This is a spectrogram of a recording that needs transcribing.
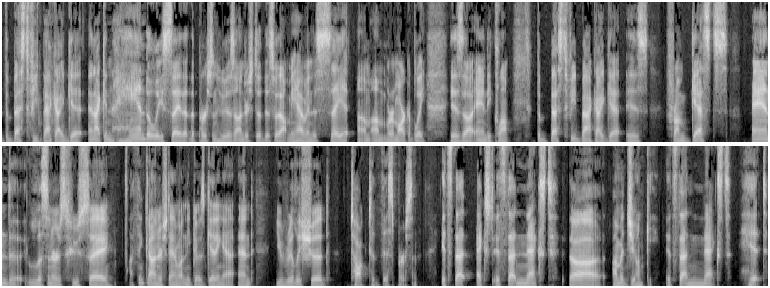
The best feedback I get, and I can handily say that the person who has understood this without me having to say it um, um, remarkably is uh, Andy Klump. The best feedback I get is from guests and listeners who say, I think I understand what Nico's getting at, and you really should talk to this person. It's that ex- it's that next uh, I'm a junkie. It's that next hit,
